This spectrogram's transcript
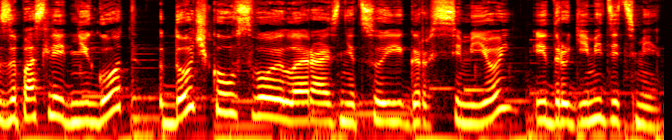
За последний год дочка усвоила разницу игр с семьей и другими детьми.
